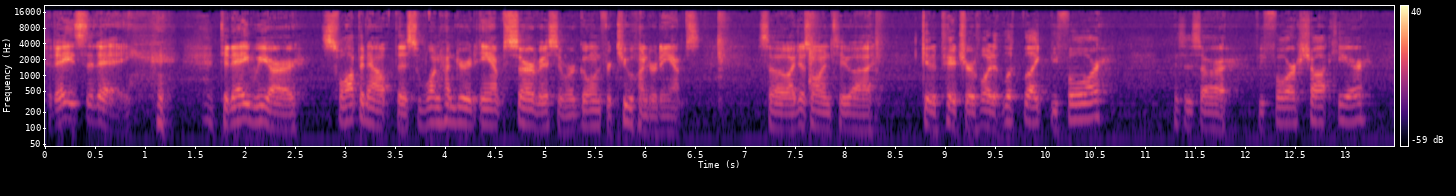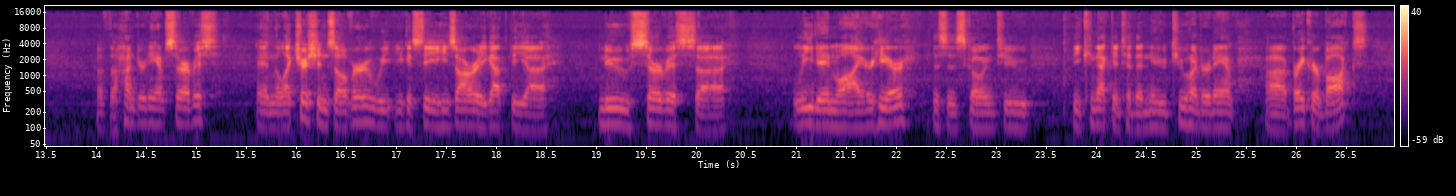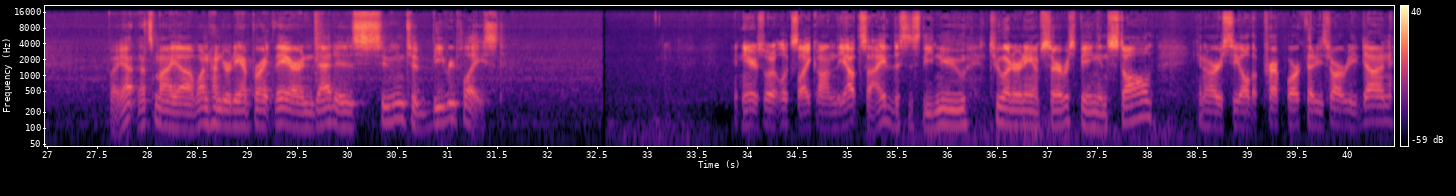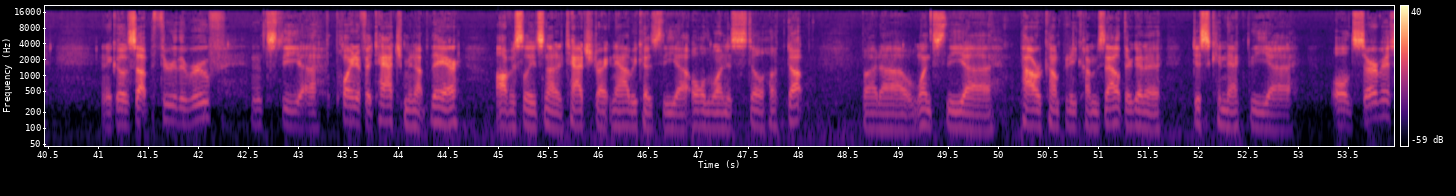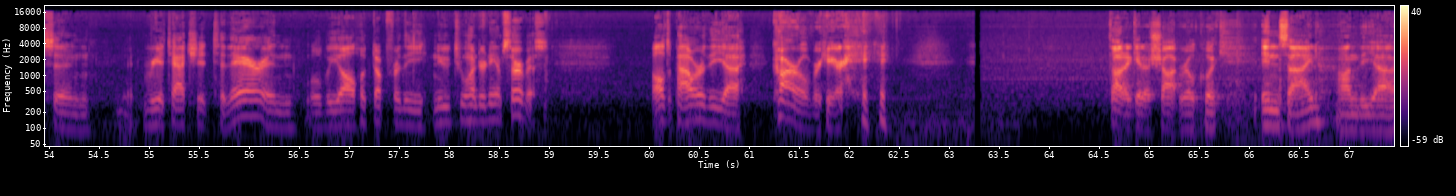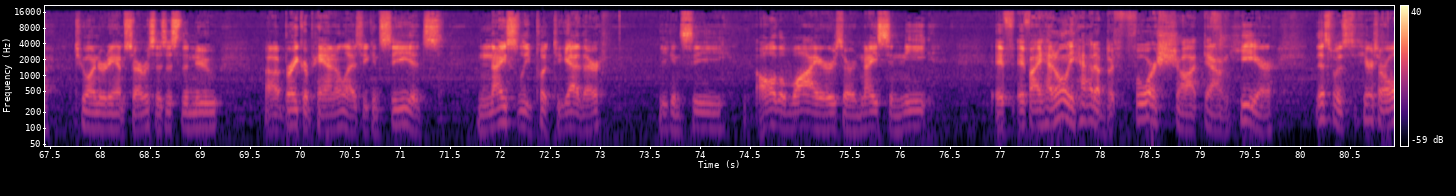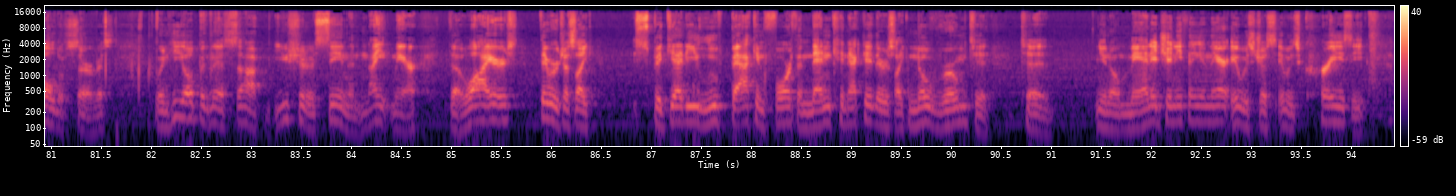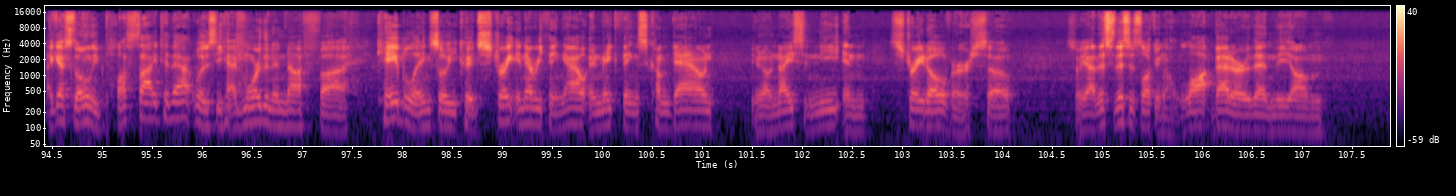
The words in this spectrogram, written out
Today's the day. Today we are swapping out this 100 amp service and we're going for 200 amps. So I just wanted to uh, get a picture of what it looked like before. This is our before shot here of the 100 amp service and the electrician's over. We, you can see he's already got the uh, new service uh, lead-in wire here. This is going to be connected to the new 200 amp uh, breaker box but yeah, that's my uh, 100 amp right there, and that is soon to be replaced. And here's what it looks like on the outside. This is the new 200 amp service being installed. You can already see all the prep work that he's already done. And it goes up through the roof. It's the uh, point of attachment up there. Obviously it's not attached right now because the uh, old one is still hooked up. But uh, once the uh, power company comes out, they're going to disconnect the uh, old service and reattach it to there and we'll be all hooked up for the new 200 amp service. All to power the uh, car over here. Thought I'd get a shot real quick inside on the uh, 200 amp service. This is the new uh, breaker panel. As you can see, it's nicely put together. You can see all the wires are nice and neat. If, if I had only had a before shot down here, this was, here's our old service when he opened this up, you should have seen the nightmare. The wires, they were just like spaghetti looped back and forth and then connected. There was like no room to to you know manage anything in there. It was just it was crazy. I guess the only plus side to that was he had more than enough uh, cabling so he could straighten everything out and make things come down, you know, nice and neat and straight over. So so yeah, this this is looking a lot better than the um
